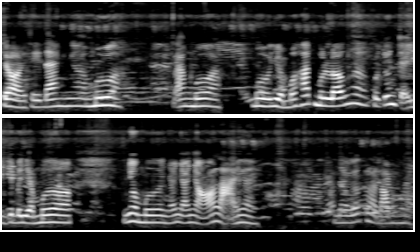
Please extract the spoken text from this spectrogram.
trời thì đang ờ, mưa đang mưa. Mưa vừa mới hết, mưa lớn ờ, cô chú anh chị. Bây giờ mưa nhưng mà mưa nhỏ nhỏ nhỏ lại rồi. Đây rất là đông này.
